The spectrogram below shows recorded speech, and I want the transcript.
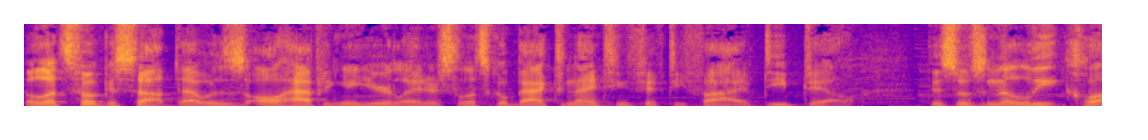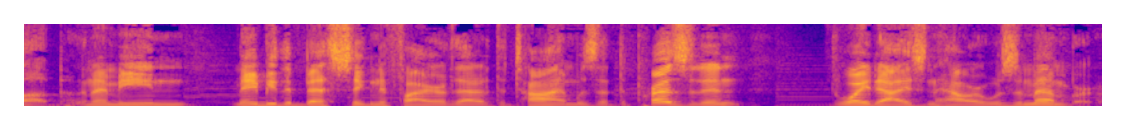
But let's focus up. That was all happening a year later. So let's go back to 1955, Deepdale. This was an elite club. And I mean, maybe the best signifier of that at the time was that the president, Dwight Eisenhower, was a member.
